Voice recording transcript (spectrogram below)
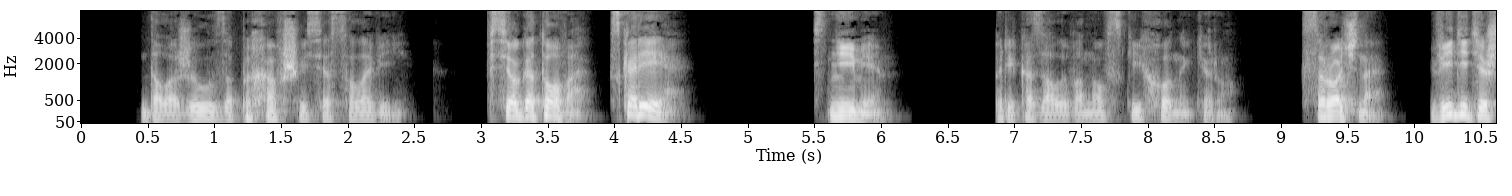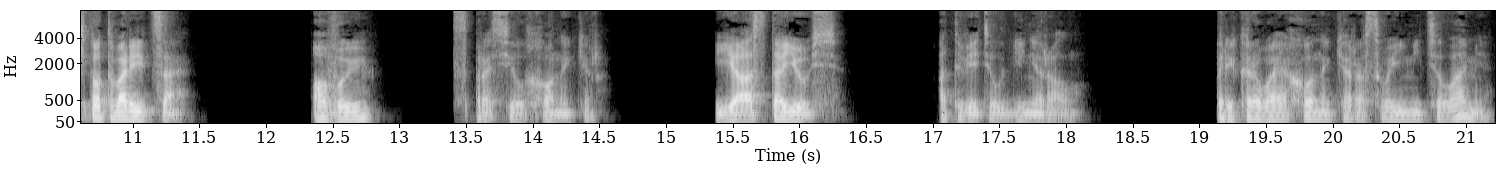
– доложил запыхавшийся Соловей. «Все готово! Скорее!» «С ними!» – приказал Ивановский Хонекеру. «Срочно! Видите, что творится?» «А вы?» – спросил Хонекер. «Я остаюсь», – ответил генерал. Прикрывая Хонекера своими телами,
